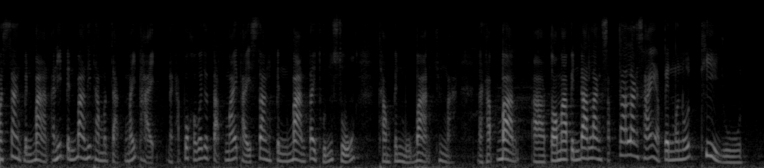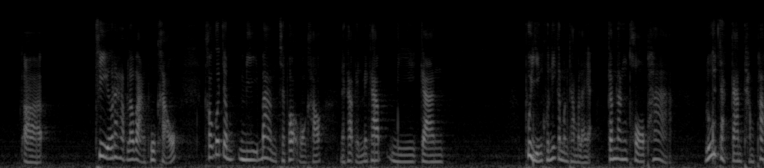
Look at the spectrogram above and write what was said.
มาสร้างเป็นบ้าน อันนี้เป็นบ้านที่ทำมาจากไม้ไผ่นะครับพวกเขาก็จะตัดไม้ไผ่สร้างเป็นบ้านใต้ถุนสูงทำเป็นหมู่บ้านขึ้นมานะครับบ้านต่อมาเป็นด้านล่างซับด้านล่างซ้ายเป็นมนุษย์ที่อยู่ที่ราบระหว่างภูเขา เขาก็จะมีบ้านเฉพาะของเขานะครับเห็นไหมครับมีการผู้หญิงคนนี้กำลังทำอะไรอะกำลังทอผ้า รู้จักการทำผ้า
